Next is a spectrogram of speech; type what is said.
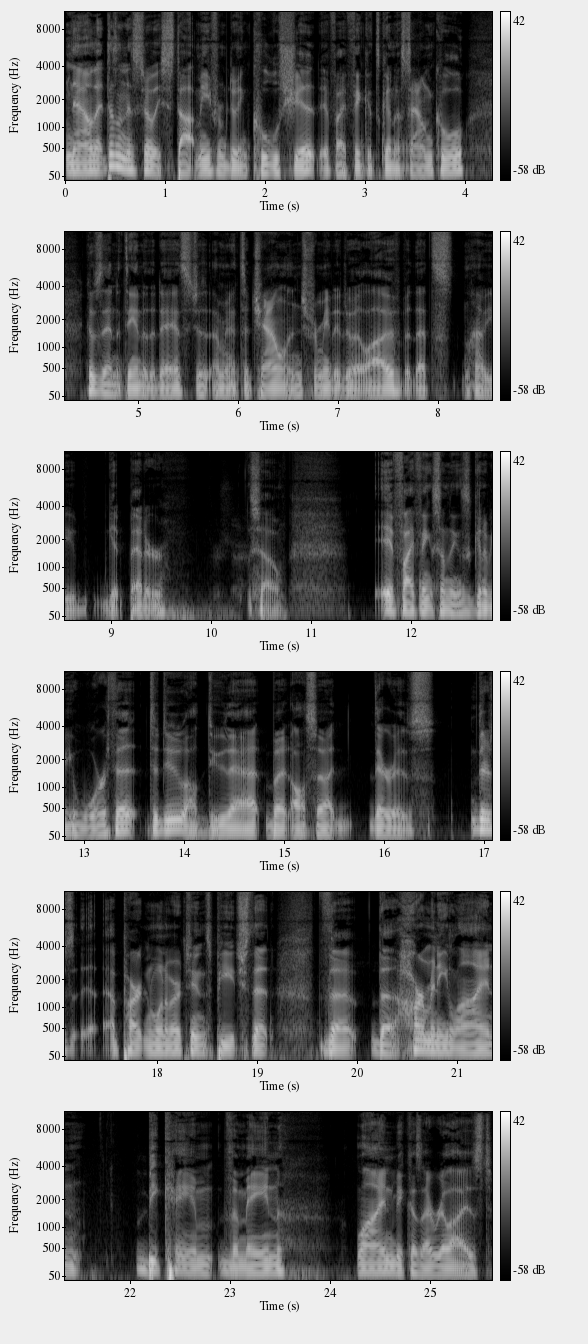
now that doesn't necessarily stop me from doing cool shit if I think it's going to sound cool, because then at the end of the day, it's just I mean it's a challenge for me to do it live, but that's how you get better. So if I think something's going to be worth it to do, I'll do that. But also, I, there is there's a part in one of our tunes, Peach, that the the harmony line became the main line because I realized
